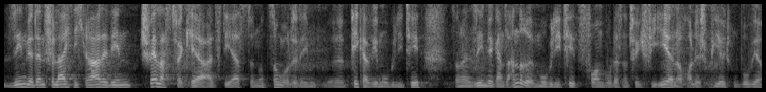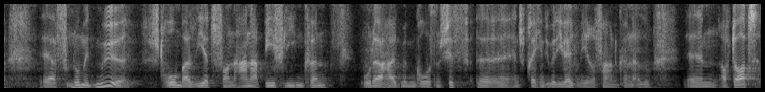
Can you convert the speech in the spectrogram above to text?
sehen wir dann vielleicht nicht gerade den Schwerlastverkehr als die erste Nutzung oder die äh, Pkw-Mobilität, sondern sehen wir ganz andere Mobilitätsformen, wo das natürlich viel eher eine Rolle spielt und wo wir äh, nur mit Mühe strombasiert von A nach B fliegen können oder halt mit einem großen Schiff äh, entsprechend über die Weltmeere fahren können. Also ähm, auch dort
